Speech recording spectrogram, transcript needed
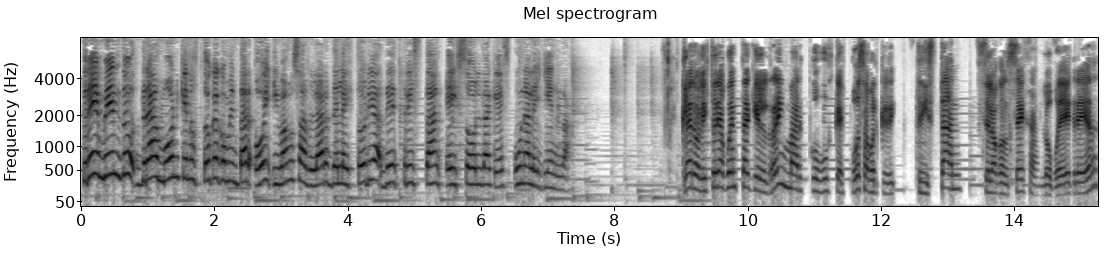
Tremendo dramón que nos toca comentar hoy y vamos a hablar de la historia de Tristán e Isolda, que es una leyenda. Claro, la historia cuenta que el rey Marco busca esposa porque Tristán se lo aconseja. ¿Lo puede creer?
